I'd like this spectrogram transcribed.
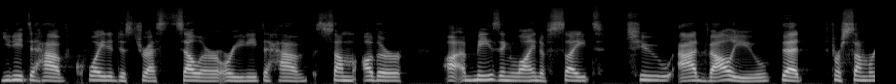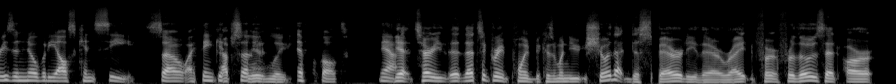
you need to have quite a distressed seller or you need to have some other uh, amazing line of sight to add value that for some reason nobody else can see. So I think it's uh, absolutely difficult. Yeah. Yeah, Terrie, th- that's a great point because when you show that disparity there, right? For for those that are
